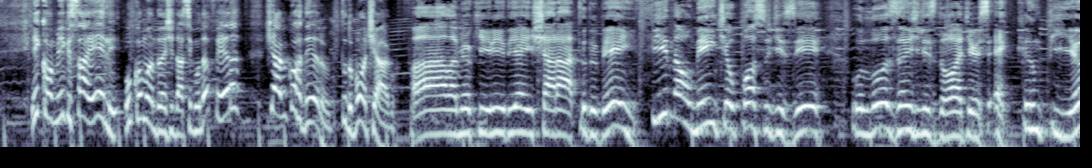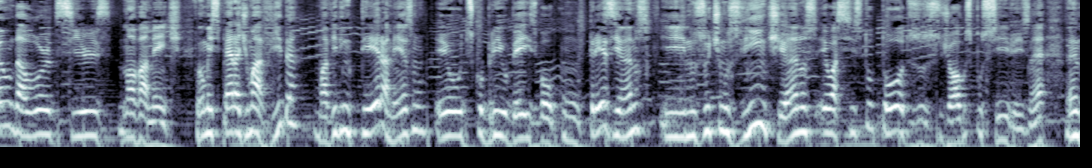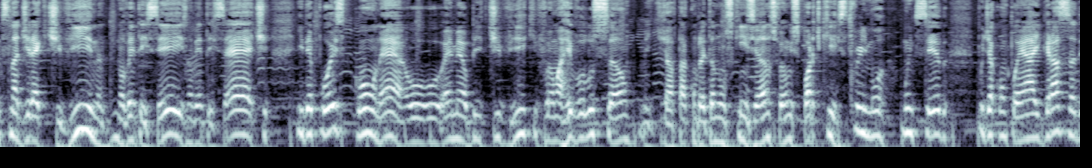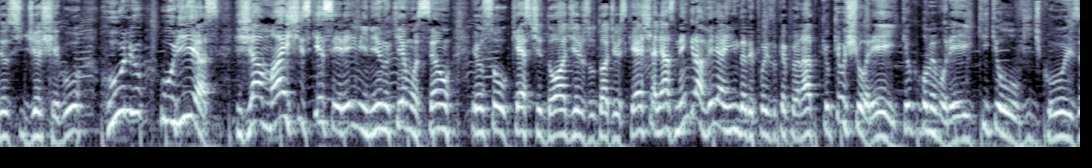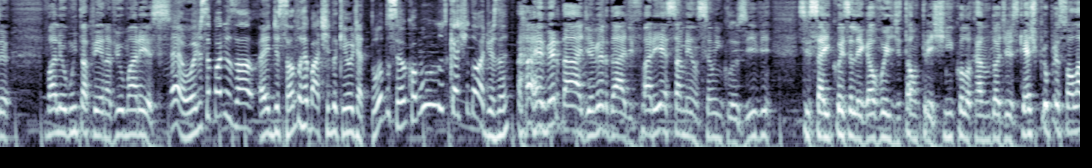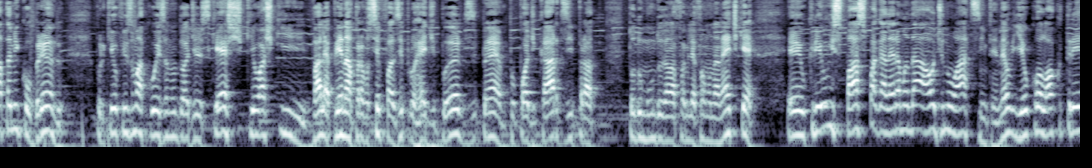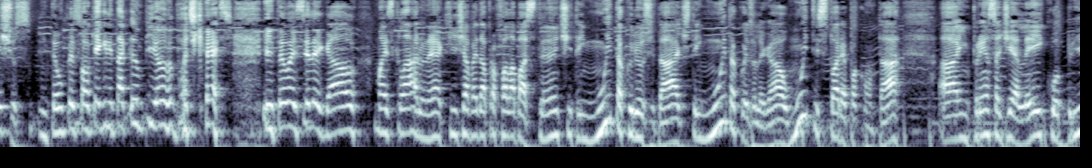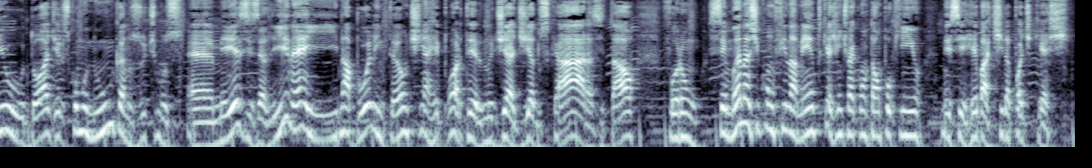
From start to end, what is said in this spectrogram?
E comigo está ele, o comandante da segunda-feira, Thiago Cordeiro. Tudo bom, Thiago? Fala, meu querido. E aí, Xará, tudo bem? Finalmente eu posso dizer o Los Angeles Dodgers é campeão da World Series novamente. Foi uma espera de uma vida, uma vida inteira mesmo. Eu descobri o beisebol com 13 anos e nos últimos 20 anos eu assisto todos os jogos possíveis, né? Antes na DirecTV, na 96, 97 e depois com, né, o MLB TV, que foi uma revolução e que já está completando uns 15 anos. Foi um esporte que streamou muito cedo, pude acompanhar e graças a Deus esse dia chegou. Julio Urias, jamais te esquecerei, menino, que emoção. Eu sou o Cast Dodgers, o Dodgers Cast. Aliás, nem gravei ainda depois do campeonato, porque o que eu chorei, o que eu comemorei, o que, que eu ouvi de coisa. Valeu muito a pena, viu, Mares? É, hoje você pode usar a edição do rebatido aqui hoje é todo seu como o Cast Dodgers, né? É verdade, é verdade. Farei essa menção, inclusive. Se sair coisa legal, vou editar um trechinho e colocar no Dodgers Cast, porque o pessoal lá tá me cobrando. Porque eu fiz uma coisa no Dodgers Cast que eu acho que vale a pena para você fazer pro Red Birds, né, pro Podcards e para todo mundo da família Fama na Net, que é eu criei um espaço pra galera mandar áudio no WhatsApp, entendeu? E eu coloco trechos. Então o pessoal quer gritar campeão no podcast. Então vai ser legal, mas claro, né? Aqui já vai dar pra falar bastante. Tem muita curiosidade, tem muita coisa legal, muita história pra contar. A imprensa de LA cobriu o Dodgers como nunca nos últimos é, meses ali, né? E, e na bolha então tinha repórter no dia a dia dos caras e tal. Foram semanas de confinamento que a gente vai contar um pouquinho nesse Rebatida Podcast.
